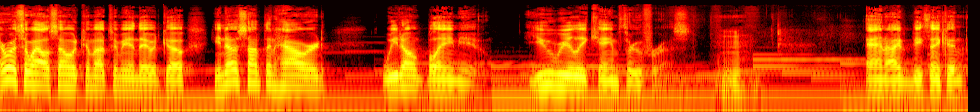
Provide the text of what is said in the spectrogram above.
Every once in a while, someone would come up to me and they would go, You know something, Howard? We don't blame you. You really came through for us. Hmm. And I'd be thinking,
